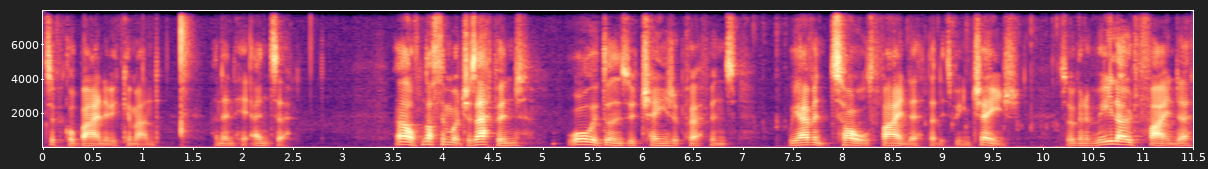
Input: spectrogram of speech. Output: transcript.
typical binary command and then hit enter. Well nothing much has happened, all we've done is we've changed the preference, we haven't told Finder that it's been changed. So we're going to reload Finder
